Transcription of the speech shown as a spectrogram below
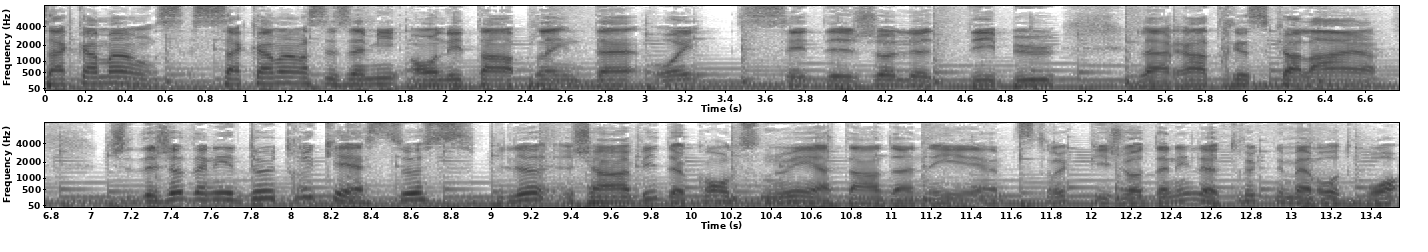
Ça commence, ça commence les amis, on est en plein dedans. Oui, c'est déjà le début, la rentrée scolaire. J'ai déjà donné deux trucs et astuces, puis là, j'ai envie de continuer à t'en donner un petit truc, puis je vais te donner le truc numéro 3.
